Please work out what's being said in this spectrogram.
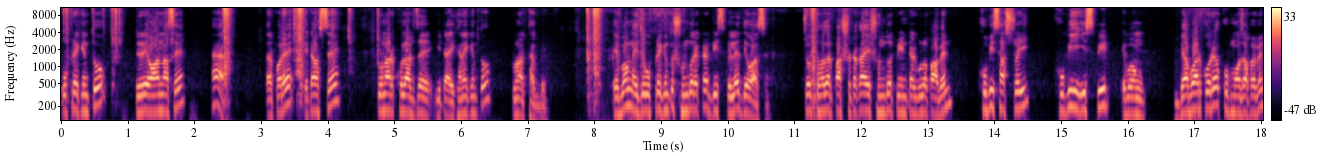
উপরে কিন্তু টেরে ওয়ান আছে হ্যাঁ? তারপরে এটা হচ্ছে টোনার খোলার যে এটা এখানে কিন্তু টোনার থাকবে। এবং এই যে উপরে কিন্তু সুন্দর একটা ডিসপ্লে দেওয়া আছে। চোদ্দ হাজার পাঁচশো টাকায় এই সুন্দর প্রিন্টারগুলো পাবেন। খুবই সাশ্রয়ী, খুবই স্পিড এবং ব্যবহার করেও খুব মজা পাবেন।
